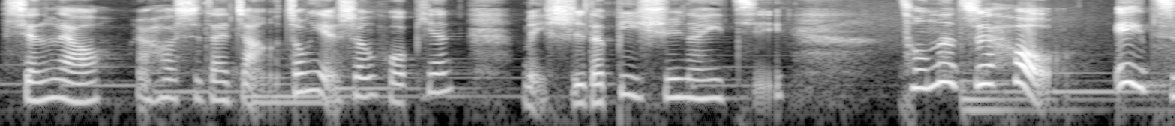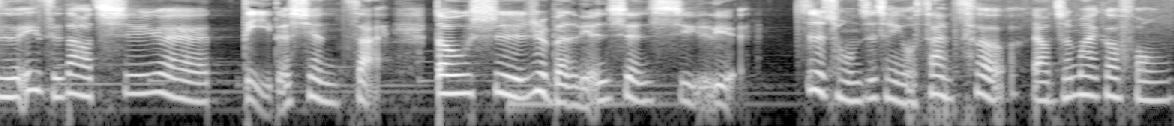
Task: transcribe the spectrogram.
闲聊，然后是在讲中野生活篇美食的必须那一集。从那之后。一直一直到七月底的现在，都是日本连线系列。自从之前有散策、两只麦克风、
